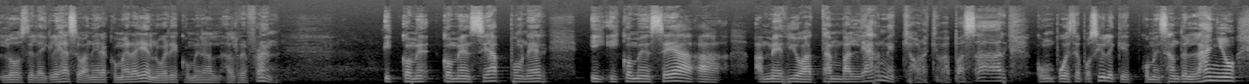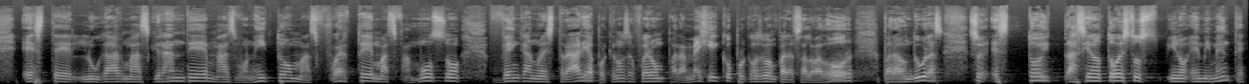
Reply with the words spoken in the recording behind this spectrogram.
los de la iglesia se van a ir a comer ahí en lugar de comer al, refrán. Y comencé a poner, y, comencé a, a medio a tambalearme, que ahora qué va a pasar, cómo puede ser posible que comenzando el año este lugar más grande, más bonito, más fuerte, más famoso venga a nuestra área, porque no se fueron para México, porque no se fueron para El Salvador, para Honduras. estoy haciendo todo esto en mi mente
